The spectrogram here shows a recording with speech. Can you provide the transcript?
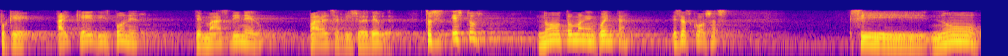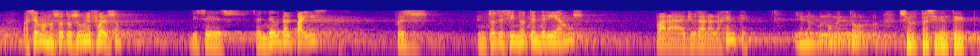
porque hay que disponer de más dinero para el servicio de deuda. Entonces, estos no toman en cuenta esas cosas si no hacemos nosotros un esfuerzo, dices endeuda al país, pues entonces sí no tendríamos para ayudar a la gente. Y en algún momento, señor presidente,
